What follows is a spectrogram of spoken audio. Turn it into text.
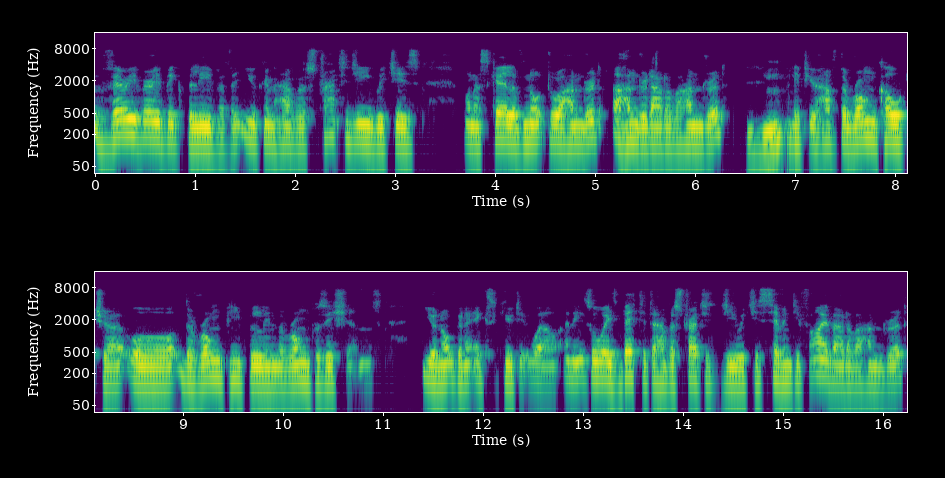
very, very big believer that you can have a strategy which is on a scale of 0 to 100, 100 out of 100. Mm -hmm. And if you have the wrong culture or the wrong people in the wrong positions, you're not going to execute it well. And it's always better to have a strategy which is 75 out of 100,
